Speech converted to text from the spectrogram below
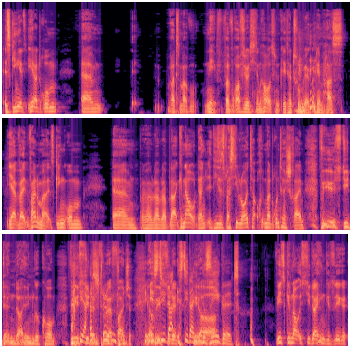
Es ging jetzt eher drum, ähm, äh, warte mal, wo, nee, worauf wollte ich denn raus mit Greta Thunberg und dem Hass? Ja, weil, warte mal, es ging um ähm, bla bla bla bla. Genau, dann dieses, was die Leute auch immer drunter schreiben. Wie ist die denn da hingekommen? Wie ist Ja, die denn zu der stimmt. Falschen? Ja, ist, die da, denn- ist die dahin ja, gesegelt? Wie ist genau ist die dahin gesegelt?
